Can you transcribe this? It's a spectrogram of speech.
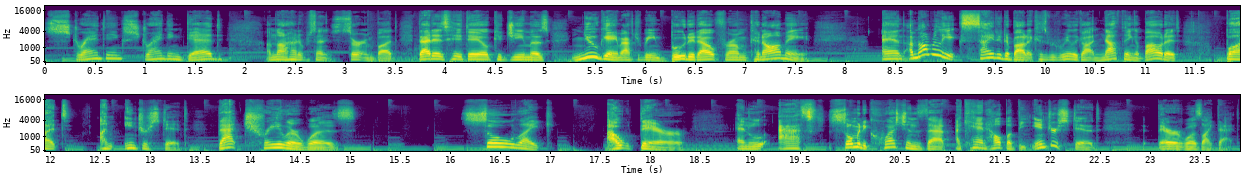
Stranding, Stranding Dead. I'm not 100% certain, but that is Hideo Kojima's new game after being booted out from Konami. And I'm not really excited about it because we really got nothing about it, but I'm interested. That trailer was so like out there and asked so many questions that I can't help but be interested. There was like that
